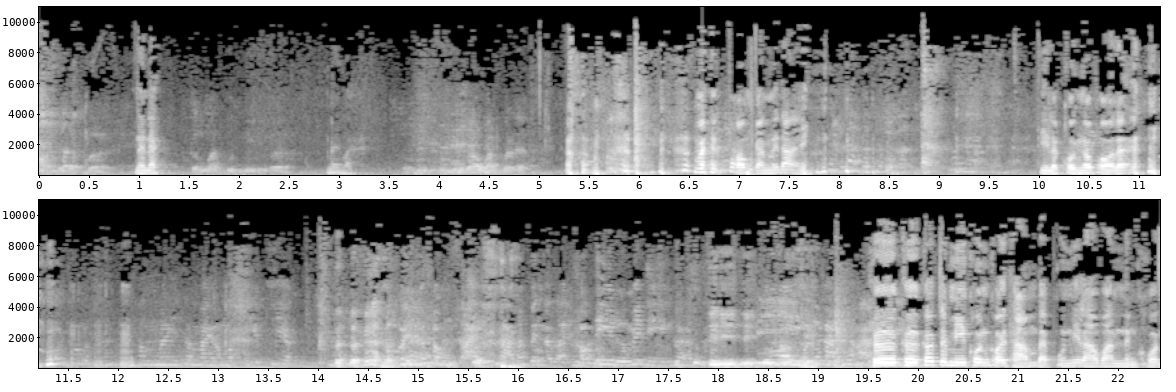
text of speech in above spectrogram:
มาไม่ได้มานั่นนะกลางวันบุญมีมาไม่มาเราวันมาแล้วไม่พร้อมกันไม่ได้ ทีละคนก็พอแล้ว สงสัยค่ะมันเป็นอะไรเขาดีหรือไม่ดีคะดีดีดีนะคะคือคือก็จะมีคนคอยถามแบบคุณวิลาวันหนึ่งคน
